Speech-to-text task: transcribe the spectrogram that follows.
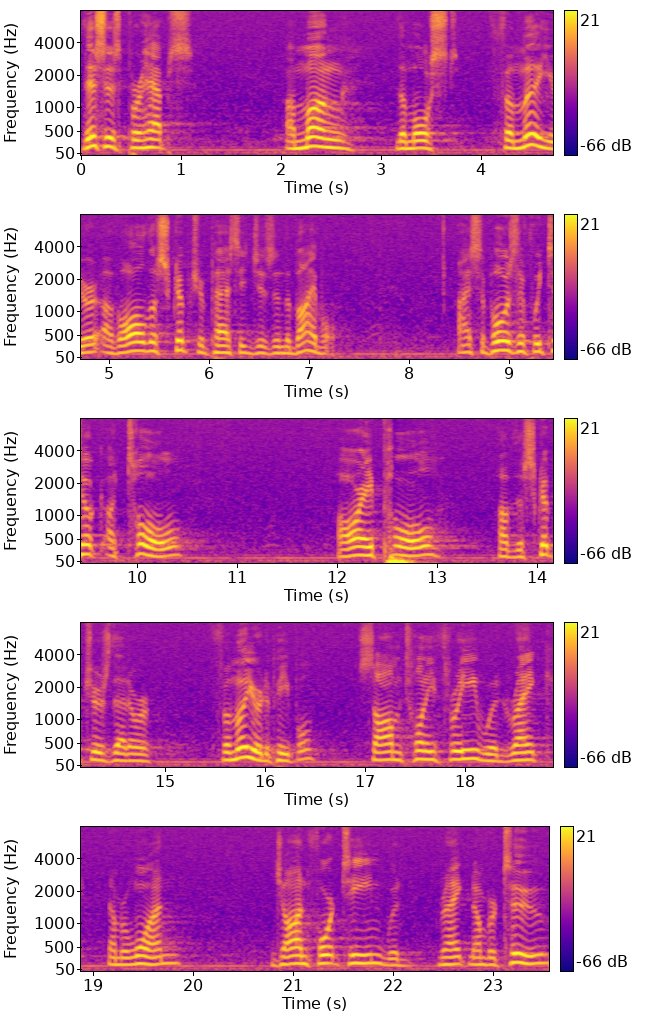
this is perhaps among the most familiar of all the scripture passages in the Bible. I suppose if we took a toll or a poll of the scriptures that are familiar to people, Psalm 23 would rank number one, John 14 would rank number two,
